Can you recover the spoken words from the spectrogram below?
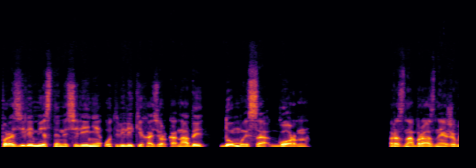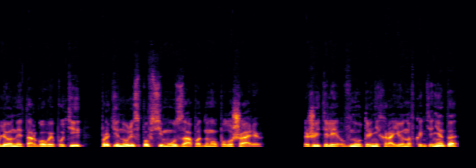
поразили местное население от Великих озер Канады до мыса Горн. Разнообразные оживленные торговые пути протянулись по всему западному полушарию. Жители внутренних районов континента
